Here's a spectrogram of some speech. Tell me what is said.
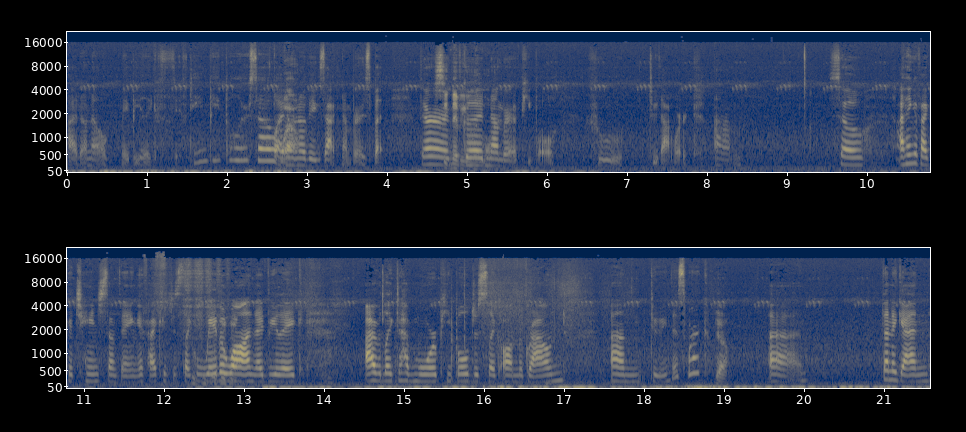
I don't know, maybe like 15 people or so. I don't know the exact numbers, but there are a good more. number of people who do that work. Um, so I think if I could change something, if I could just like wave a wand, I'd be like, I would like to have more people just like on the ground um, doing this work. Yeah. Um then again,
